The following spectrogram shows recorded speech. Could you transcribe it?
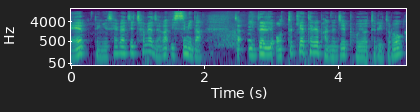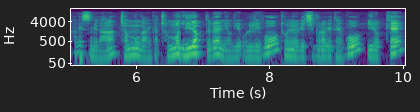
앱 등의 세 가지 참여자가 있습니다. 자 이들이 어떻게 혜택을 받는지 보여드리도록 하겠습니다. 전문가 그러니까 전문 인력들은 여기 올리고 돈을 여기 지불하게 되고 이렇게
